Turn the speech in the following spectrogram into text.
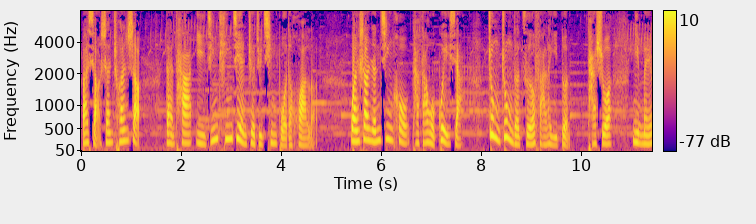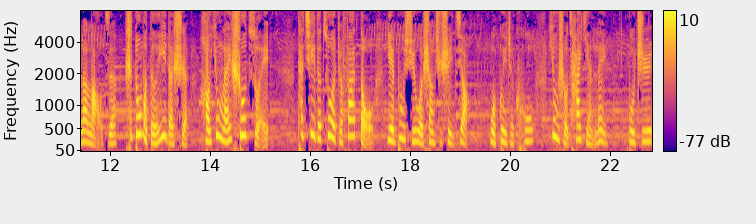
把小衫穿上，但她已经听见这句轻薄的话了。晚上人静后，他罚我跪下，重重的责罚了一顿。他说：“你没了老子是多么得意的事，好用来说嘴。”他气得坐着发抖，也不许我上去睡觉。我跪着哭，用手擦眼泪，不知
